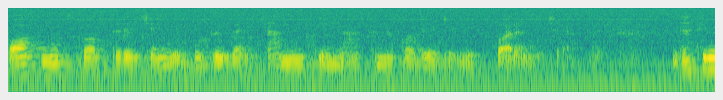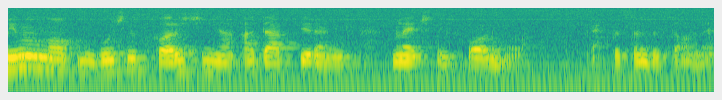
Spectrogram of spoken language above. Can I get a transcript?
osmotsko opterećenje bubrega i samim tim nastanak određenih poremećaja. Zatim imamo mogućnost korišćenja adaptiranih mlečnih formula. Rekla sam da se one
